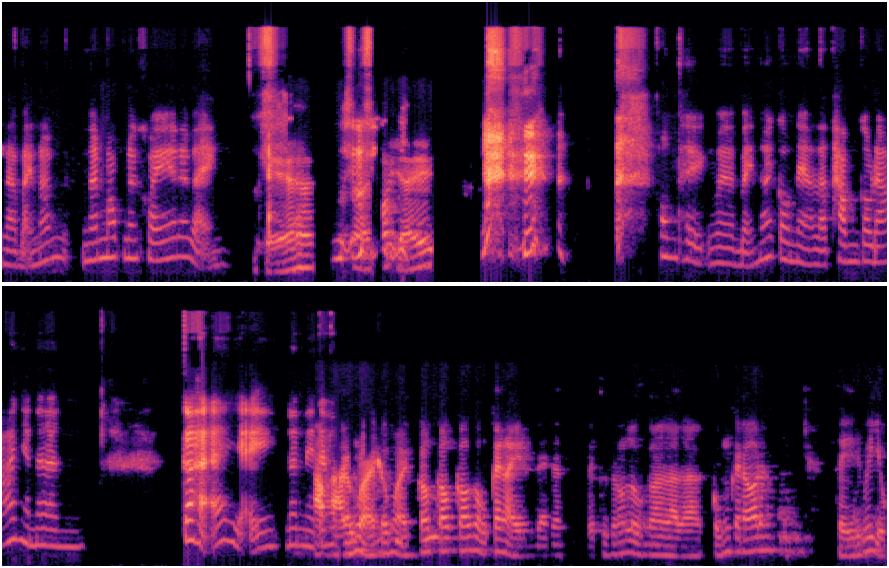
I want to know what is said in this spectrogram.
là bạn nói nói móc nói khóe đó bạn. Kìa có vậy không thiệt mà bạn nói câu nào là thâm câu đó cho nên có thể vậy nên người ta à, à, đúng rồi đúng rồi. có có có một cái này để, để tôi nói luôn là, là, là cũng cái đó đó. Thì ví dụ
